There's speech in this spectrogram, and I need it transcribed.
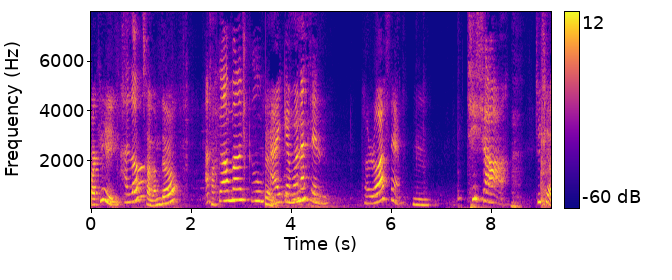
পাখি? হ্যালো। সালাম দাও। আসসালামু আলাইকুম হাই কেমন আছেন? ভালো আছেন? হুম। ওই চিসা চিসা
